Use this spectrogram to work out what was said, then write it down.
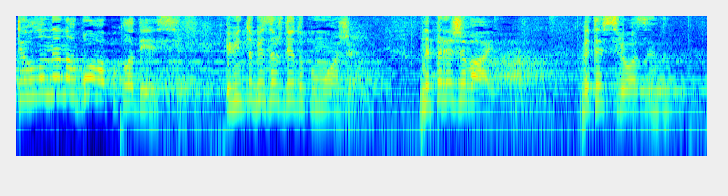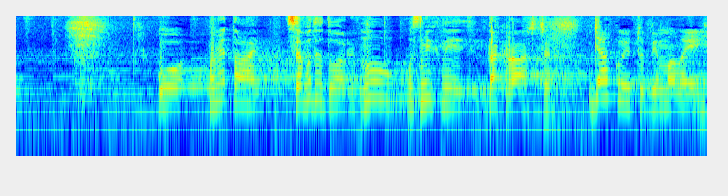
Ти головне на Бога покладись, і він тобі завжди допоможе. Не переживай, витри сльози. О, пам'ятай, все буде добре. Ну, усміхнись, так краще. Дякую тобі, малий.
